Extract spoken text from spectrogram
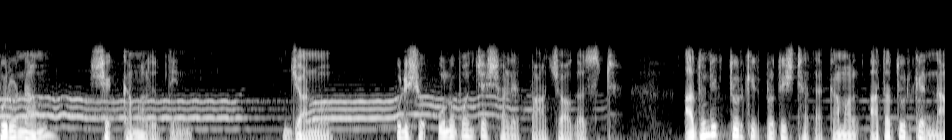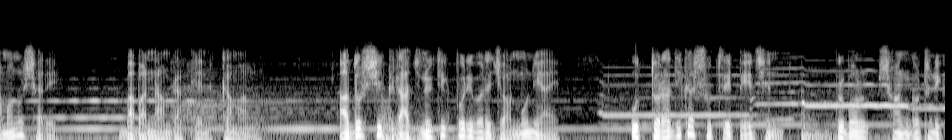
পুরো নাম শেখ কামাল উদ্দিন। জন্ম উনিশশো সালের পাঁচ অগস্ট আধুনিক তুর্কির প্রতিষ্ঠাতা কামাল আতাতুর্কের নামানুসারে বাবার নাম রাখলেন কামাল আদর্শিক রাজনৈতিক পরিবারে জন্ম নেয় উত্তরাধিকার সূত্রে পেয়েছেন প্রবল সাংগঠনিক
